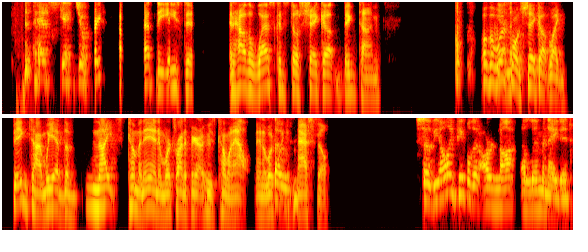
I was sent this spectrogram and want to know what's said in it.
that schedule. At the East and how the West could still shake up big time. Well, the Yeah, West no- won't shake up like big time. We have the Knights coming in, and we're trying to figure out who's coming out, and it looks So- like it's Nashville. So the only people that are not eliminated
